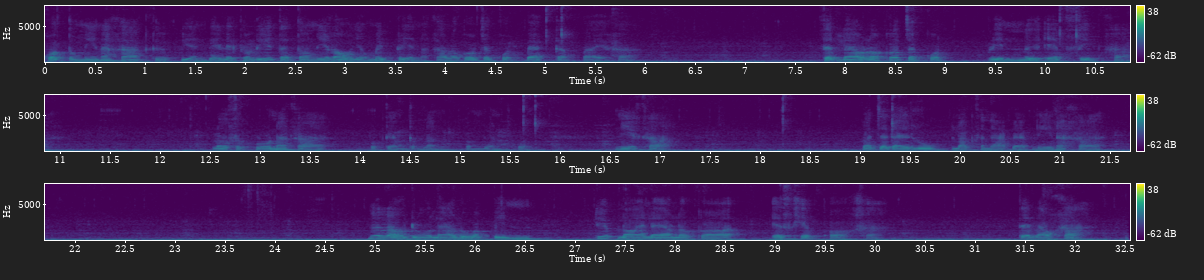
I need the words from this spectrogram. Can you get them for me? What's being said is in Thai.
กดตรงนี้นะคะ คือเปลี่ยน directory แต่ตอนนี้เรายังไม่เปลี่ยนนะคะ เราก็จะกด back กลับไปค่ะ เสร็จแล้วเราก็จะกด print หรือ F10 ค่ะ สักครู่นะคะ โปรแกรมกำลังประมวลผล นี่ค่ะ ก็จะได้รูปลักษณะแบบนี้นะคะ เมื่อเราดูแล้วหรือว่าปริ้นเรียบร้อยแล้วเราก็ escape ออกค่ะ แต่แล้วค่ะ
